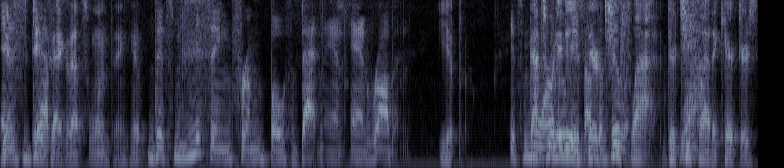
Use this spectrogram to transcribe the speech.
And Yes, it's depth exactly. That's one thing. Yep. that's missing from both Batman and Robin. Yep. It's more That's what it is. They're the too villains. flat. They're too Yeah. flat of characters,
